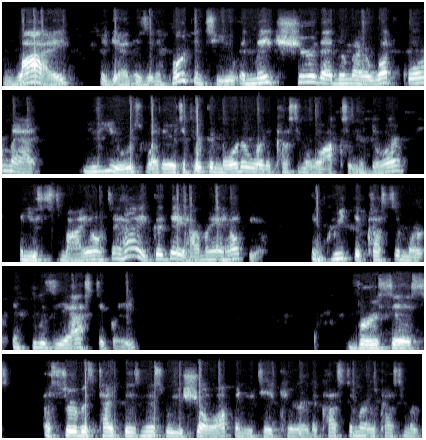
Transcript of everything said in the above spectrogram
why again is it important to you? And make sure that no matter what format you use whether it's a brick and mortar where the customer walks in the door and you smile and say hi good day how may i help you? and greet the customer enthusiastically versus a service type business where you show up and you take care of the customer the customer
